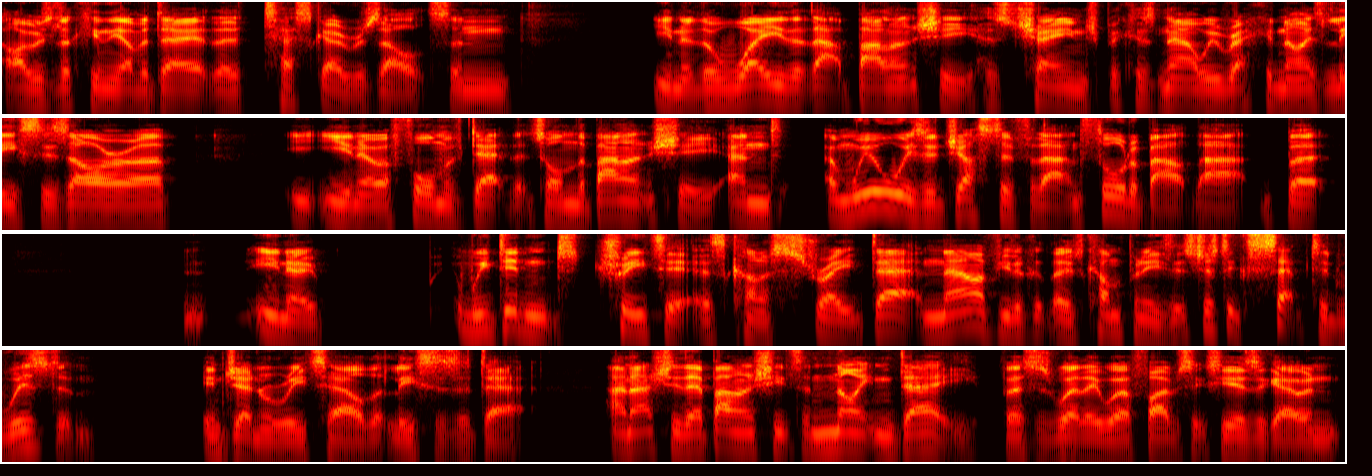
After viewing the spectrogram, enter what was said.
I was looking the other day at the Tesco results and you know the way that that balance sheet has changed because now we recognize leases are a you know a form of debt that's on the balance sheet. And and we always adjusted for that and thought about that. But you know we didn't treat it as kind of straight debt. And now if you look at those companies it's just accepted wisdom in general retail that leases are debt. And actually their balance sheets are night and day versus where they were 5 or 6 years ago. And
